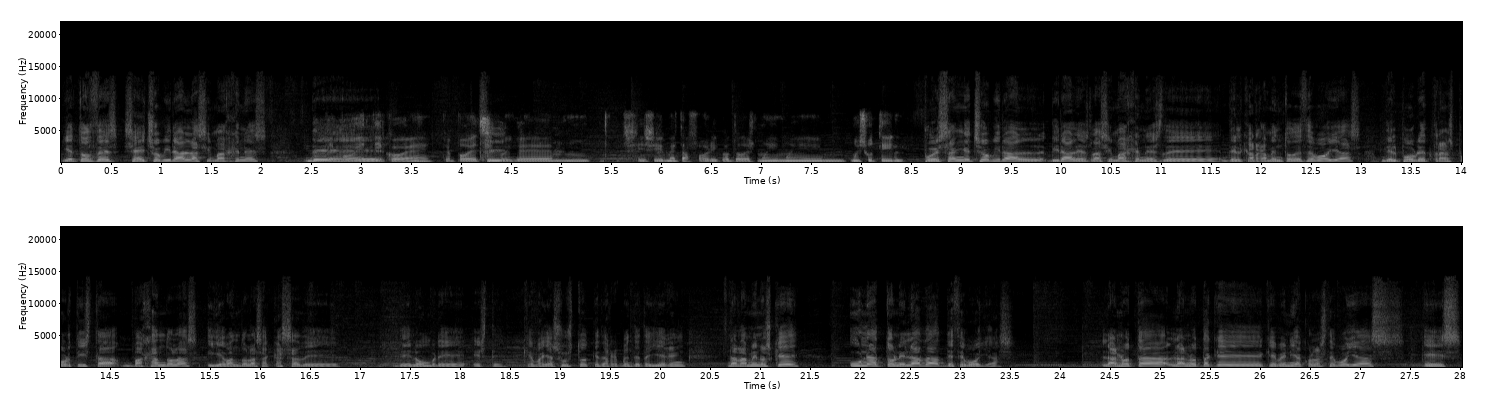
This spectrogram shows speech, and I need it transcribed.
Y entonces se ha hecho viral las imágenes de... Qué poético, ¿eh? Qué poético Sí. y qué... mm, Sí, sí, metafórico todo. Es muy, muy, muy sutil. Pues han hecho viral, virales las imágenes de- del cargamento de cebollas, del pobre transportista bajándolas y llevándolas a casa de- del hombre este. Que vaya susto que de repente te lleguen nada menos que una tonelada de cebollas. La nota, la nota que, que venía con las cebollas es,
